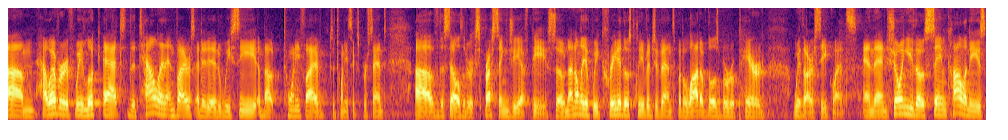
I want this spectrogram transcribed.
Um, however, if we look at the TALEN and virus edited, we see about 25 to 26% of the cells that are expressing GFP. So not only have we created those cleavage events, but a lot of those were repaired with our sequence. And then showing you those same colonies,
